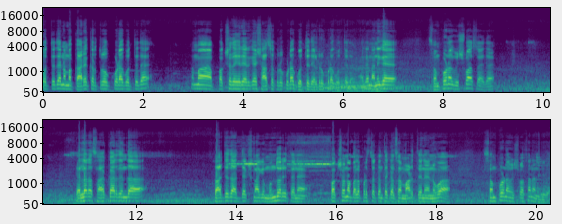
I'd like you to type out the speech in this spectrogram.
ಗೊತ್ತಿದೆ, ನಮ್ಮ ಕಾರ್ಯಕರ್ತರು ಕೂಡ ಗೊತ್ತಿದೆ, ನಮ್ಮ ಪಕ್ಷದ ಹಿರಿಯರಿಗೆ ಶಾಸಕರು ಕೂಡ ಗೊತ್ತಿದೆ ಎಲ್ಲರೂ ಕೂಡ ಗೊತ್ತಿದೆ. ಹಾಗೆ ನನಗೆ ಸಂಪೂರ್ಣ ವಿಶ್ವಾಸ ಇದೆ. ಎಲ್ಲರ ಸಹಕಾರದಿಂದ ರಾಜ್ಯದ ಅಧ್ಯಕ್ಷನಾಗಿ ಮುಂದುವರಿತೇನೆ ಪಕ್ಷವನ್ನು ಬಲಪಡಿಸ್ತಕ್ಕಂಥ ಕೆಲಸ ಮಾಡ್ತೇನೆ ಅನ್ನುವ ಸಂಪೂರ್ಣ ವಿಶ್ವಾಸ ನನಗಿದೆ.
